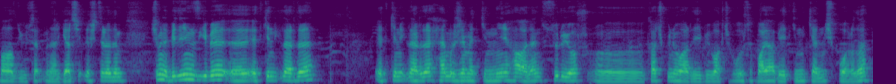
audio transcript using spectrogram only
bazı yükseltmeler gerçekleştirelim. Şimdi bildiğiniz gibi e, etkinliklerde etkinliklerde Hammer Jam etkinliği halen sürüyor. Ee, kaç günü var diye bir bakacak olursak bayağı bir etkinlik gelmiş bu arada.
